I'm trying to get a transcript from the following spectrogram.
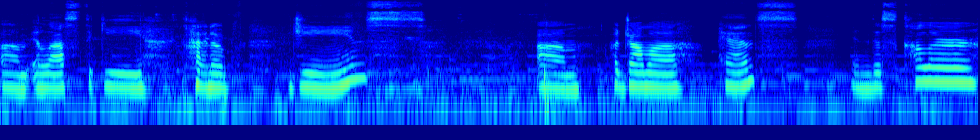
um, elasticy kind of jeans um, pajama pants in this color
